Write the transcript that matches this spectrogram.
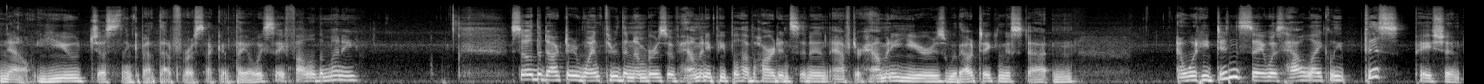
Now, you just think about that for a second. They always say follow the money. So the doctor went through the numbers of how many people have a heart incident after how many years without taking a statin. And what he didn't say was how likely this patient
